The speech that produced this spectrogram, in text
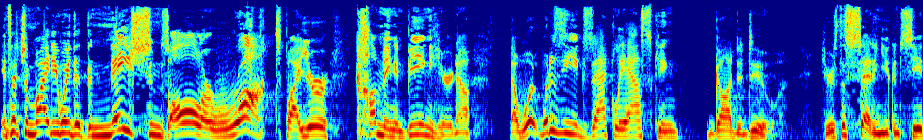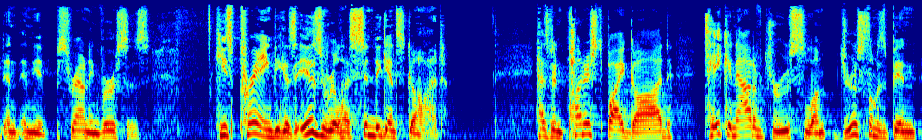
in such a mighty way that the nations all are rocked by your coming and being here. Now, now what, what is he exactly asking God to do? Here's the setting. You can see it in, in the surrounding verses. He's praying because Israel has sinned against God has been punished by God, taken out of Jerusalem. Jerusalem has been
